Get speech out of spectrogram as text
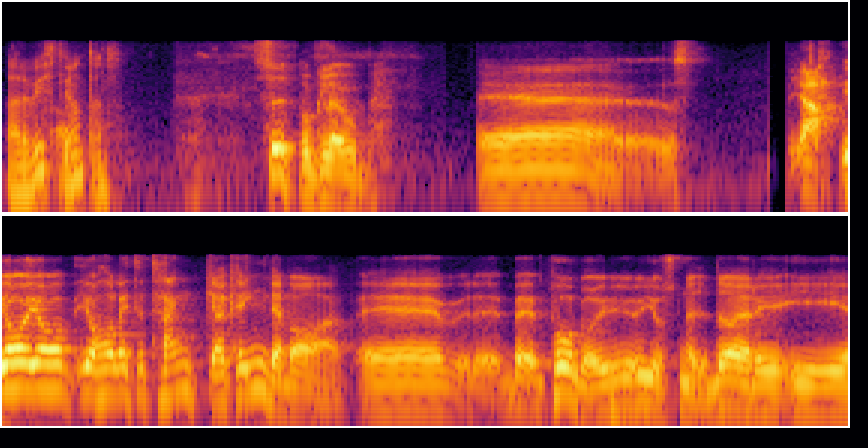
ja det visste ja. jag inte ens. Superglobe. Eh, ja, jag, jag, jag har lite tankar kring det bara. Eh, pågår ju just nu, började i,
